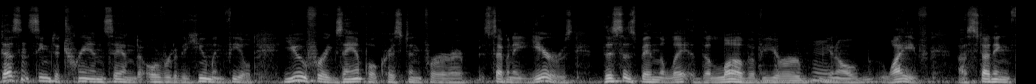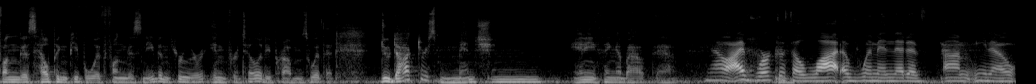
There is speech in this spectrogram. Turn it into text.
doesn't seem to transcend over to the human field. You, for example, Kristin, for seven, eight years, this has been the, the love of your, you know, life, uh, studying fungus, helping people with fungus, and even through infertility problems with it. Do doctors mention anything about that? No, I've worked with a lot of women that have, um, you know,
